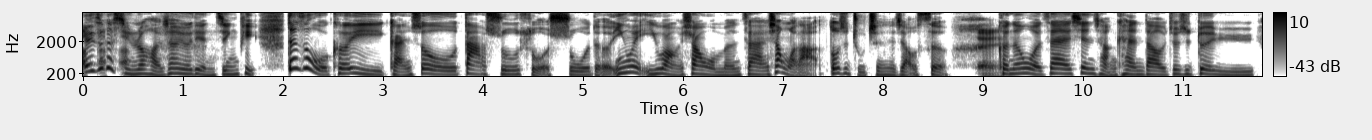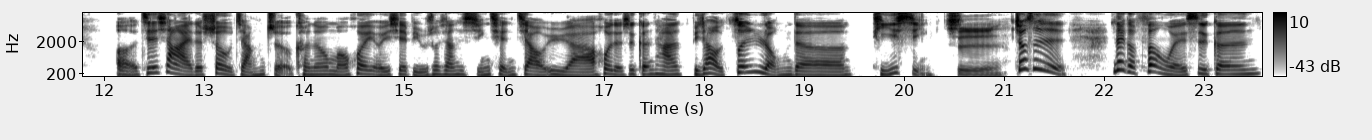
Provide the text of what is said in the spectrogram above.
哎，这个形容好像有点精辟，但是我可以感受大叔所说的，因为以往像我们在像我啦，都是主持人的角色，可能我在现场看到，就是对于。呃，接下来的受奖者，可能我们会有一些，比如说像是行前教育啊，或者是跟他比较有尊荣的提醒，是，就是那个氛围是跟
